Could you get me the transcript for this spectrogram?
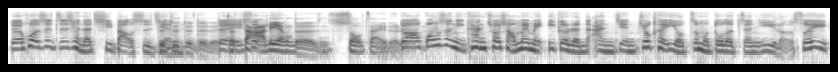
对，或者是之前的气爆事件，对对对对对，就大量的受灾的人，对啊，光是你看邱小妹妹一个人的案件，就可以有这么多的争议了。所以，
